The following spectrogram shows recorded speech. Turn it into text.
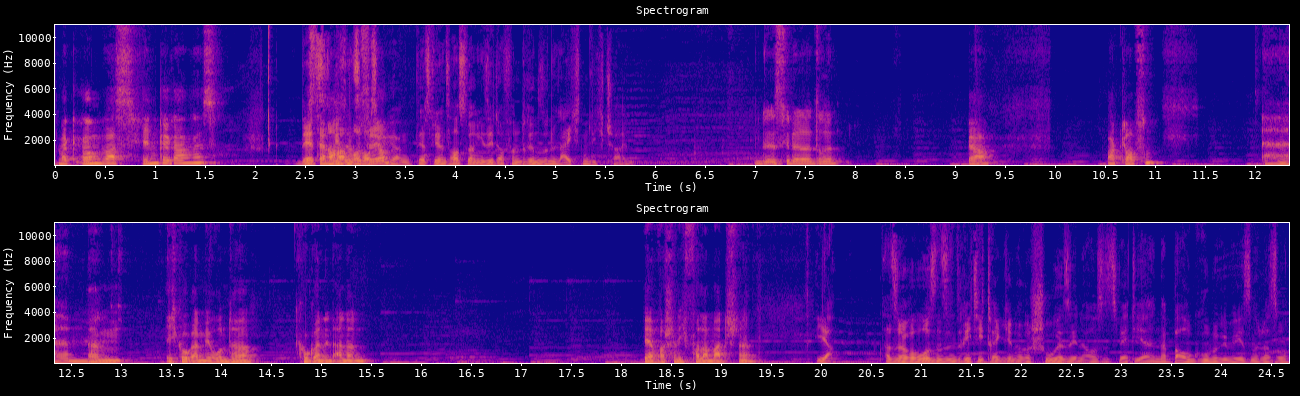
Mac irgendwas hingegangen ist? Der Ist ist, der noch wieder ins Haus gegangen. Der ist wieder ins Haus gegangen. Ihr seht auch von drin so einen leichten Lichtschein. Der ist wieder da drin. Ja. Mal klopfen? Ähm, Ähm, ich gucke an mir runter, gucke an den anderen. Ja, wahrscheinlich voller Matsch, ne? Ja. Also eure Hosen sind richtig dreckig und eure Schuhe sehen aus, als wärt ihr in einer Baugrube gewesen oder so.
